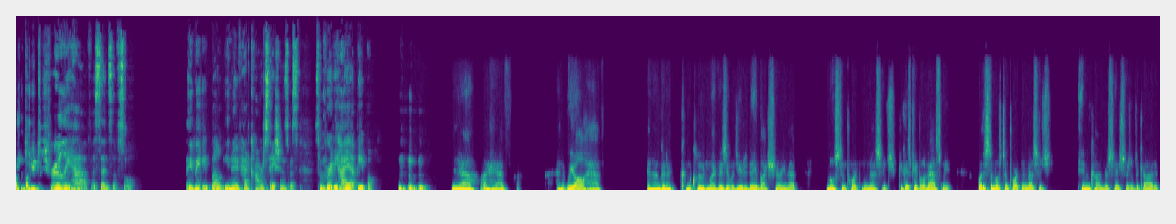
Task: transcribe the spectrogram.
think you truly have a sense of soul. Maybe, well, you know, you've had conversations with some pretty high up people. yeah, I have. And we all have. And I'm going to conclude my visit with you today by sharing that most important message because people have asked me, what is the most important message in conversations with God?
